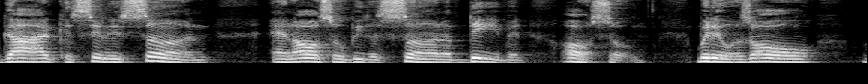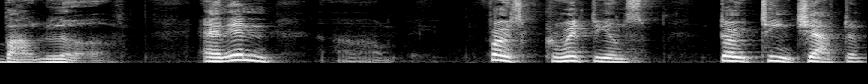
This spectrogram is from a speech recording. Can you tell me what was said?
God could send his son and also be the son of David also. But it was all about love. And in um, 1 Corinthians 13 chapter,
